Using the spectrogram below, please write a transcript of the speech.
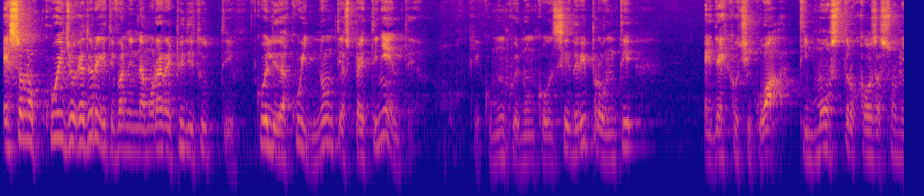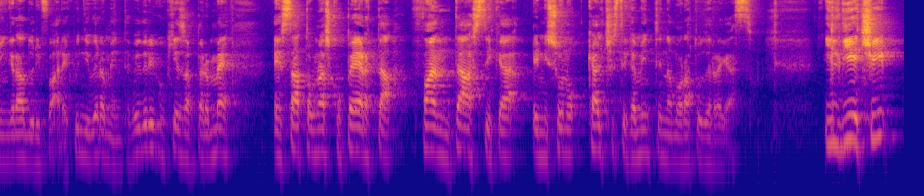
e sono quei giocatori che ti fanno innamorare più di tutti, quelli da cui non ti aspetti niente, che comunque non consideri pronti ed eccoci qua, ti mostro cosa sono in grado di fare. Quindi veramente Federico Chiesa per me è stata una scoperta fantastica e mi sono calcisticamente innamorato del ragazzo. Il 10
